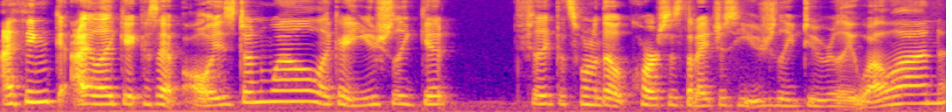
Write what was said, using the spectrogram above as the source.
i think i like it because i've always done well like i usually get feel like that's one of the courses that I just usually do really well on.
